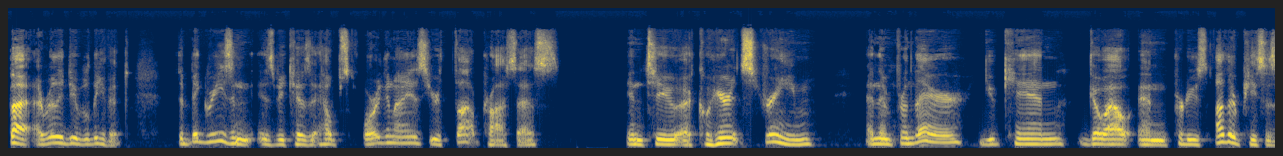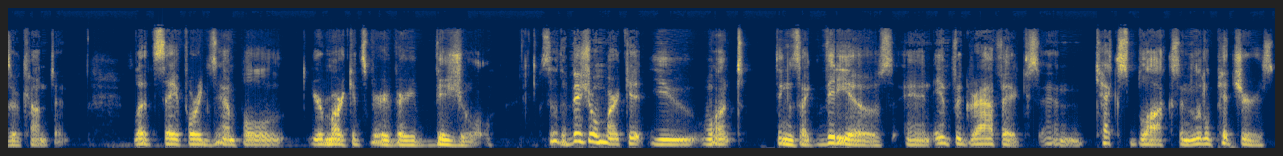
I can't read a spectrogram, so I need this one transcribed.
but I really do believe it. The big reason is because it helps organize your thought process into a coherent stream. And then from there, you can go out and produce other pieces of content let's say, for example, your market's very, very visual. So the visual market, you want things like videos and infographics and text blocks and little pictures.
